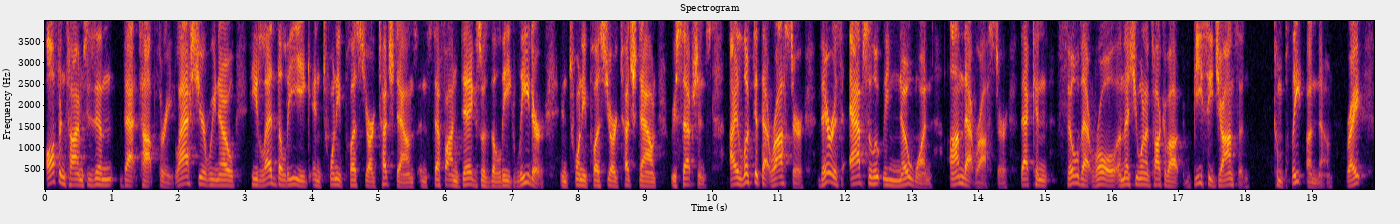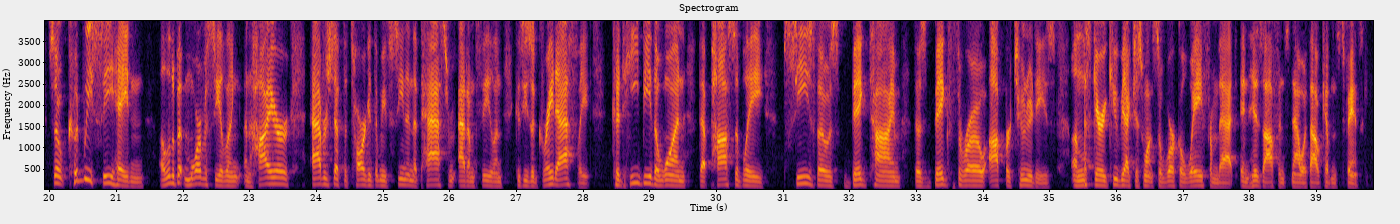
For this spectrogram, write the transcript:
oftentimes he's in that top three. Last year, we know he led the league in 20 plus yard touchdowns, and Stefon Diggs was the league leader in 20 plus yard touchdown receptions. I looked at that roster. There is absolutely no one on that roster that can fill that role unless you want to talk about Bisi Johnson, complete unknown, right? So could we see Hayden a little bit more of a ceiling and higher average depth of target than we've seen in the past from Adam Thielen because he's a great athlete? Could he be the one that possibly sees those big time, those big throw opportunities, unless Gary Kubiak just wants to work away from that in his offense now without Kevin Stefanski?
